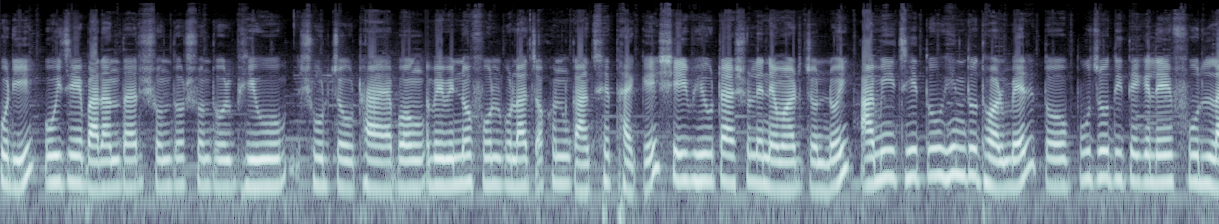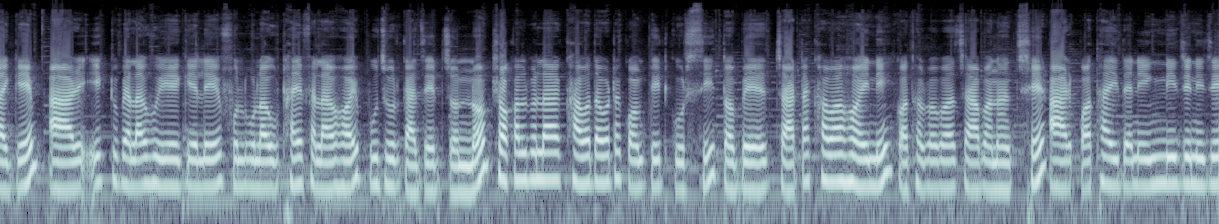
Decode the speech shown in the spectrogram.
করি ওই যে বারান্দার সুন্দর সুন্দর ভিউ সূর্য ওঠা এবং বিভিন্ন ফুলগুলা যখন গাছে থাকে, সেই ভিউটা আসলে নেওয়ার জন্যই। আমি যেহেতু হিন্দু ধর্মের, তো পুজো দিতে গেলে ফুল লাগে। আর একটু বেলা হয়ে গেলে ফুলগুলা উঠায় ফেলা হয় পুজোর কাজের জন্য। সকালবেলা খাওয়া দাওয়াটা কমপ্লিট করছি, তবে চাটা খাওয়া হয়নি। কথার বাবা চা বানাচ্ছে। আর কথা ইদানিং নিজে নিজে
